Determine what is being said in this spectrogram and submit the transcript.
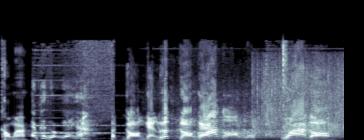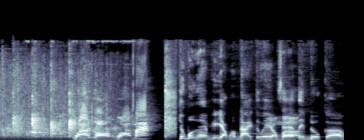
không à em thích gọn gàng à ít gọn gàng rất gọn gàng. quá gọn luôn. Quá gọn. Quá gọn quá mát. Chúc mừng em hy vọng hôm nay tụi Hy em sẽ à, tìm được ờ,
